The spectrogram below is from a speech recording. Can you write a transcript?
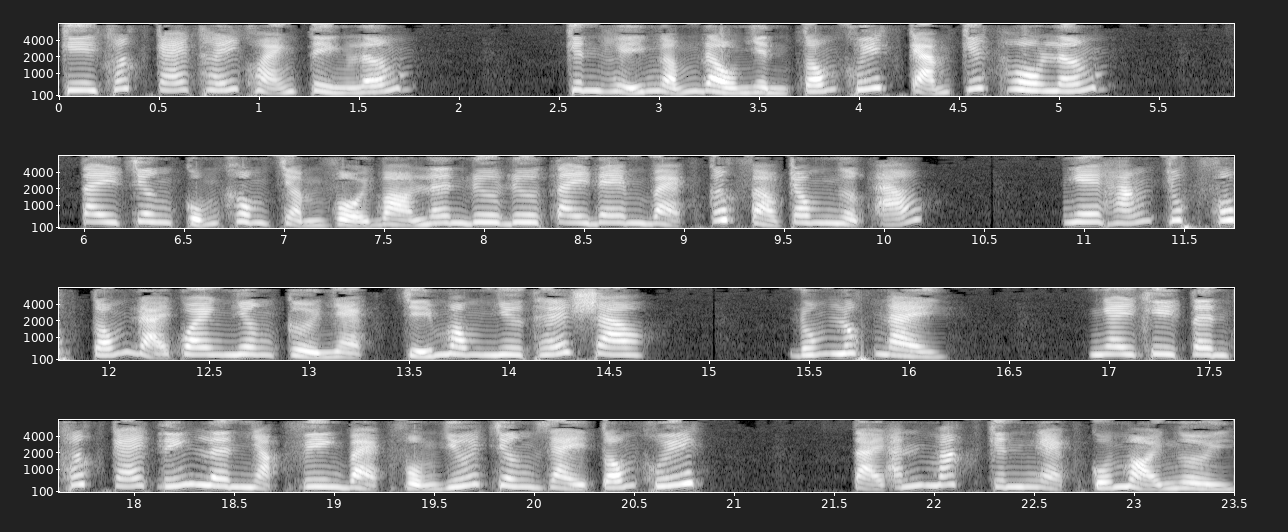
Kia khất cái thấy khoản tiền lớn. Kinh hỉ ngẫm đầu nhìn Tống Khuyết cảm kích hô lớn. Tay chân cũng không chậm vội bò lên đưa đưa tay đem bạc cất vào trong ngực áo. Nghe hắn chúc phúc Tống Đại quan Nhân cười nhạt, chỉ mong như thế sao? Đúng lúc này, ngay khi tên khất cái tiến lên nhặt viên bạc vụn dưới chân giày Tống Khuyết. Tại ánh mắt kinh ngạc của mọi người,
